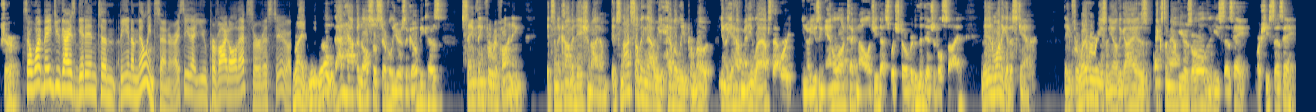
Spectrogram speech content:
Sure. So what made you guys get into being a milling center? I see that you provide all that service too. Right. Well, that happened also several years ago because same thing for refining. It's an accommodation item. It's not something that we heavily promote. You know, you have many labs that were, you know, using analog technology that switched over to the digital side. They didn't want to get a scanner they, for whatever reason, you know, the guy is X amount years old and he says, hey, or she says, hey,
